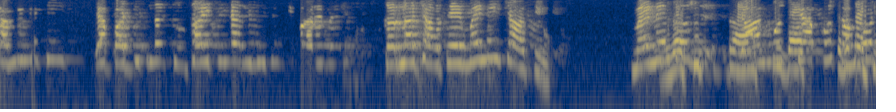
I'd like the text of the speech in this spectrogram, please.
कम्युनिटी या पर्टिकुलर सोसाइटी या रिलीजन के बारे में करना चाहते हैं? मैं नहीं चाहती हूँ। मैंने तो जानबूझ के आपको सपोर्ट।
